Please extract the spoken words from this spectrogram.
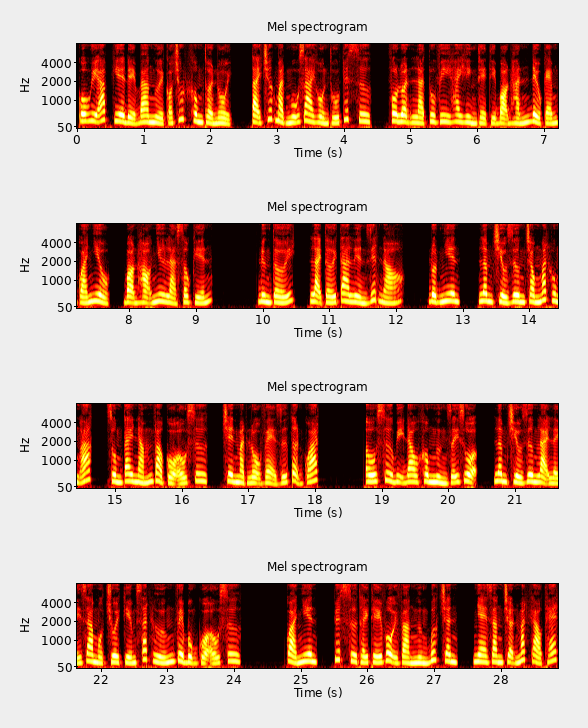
cỗ uy áp kia để ba người có chút không thở nổi, tại trước mặt ngũ giai hồn thú tuyết sư, vô luận là tu vi hay hình thể thì bọn hắn đều kém quá nhiều, bọn họ như là sâu kiến. Đừng tới, lại tới ta liền giết nó. Đột nhiên, lâm triều dương trong mắt hung ác, dùng tay nắm vào cổ ấu sư, trên mặt lộ vẻ dữ tợn quát. Ấu sư bị đau không ngừng dẫy ruộng, Lâm Triều Dương lại lấy ra một chuôi kiếm sắt hướng về bụng của ấu sư. Quả nhiên, tuyết sư thấy thế vội vàng ngừng bước chân, nhe răng trợn mắt gào thét.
